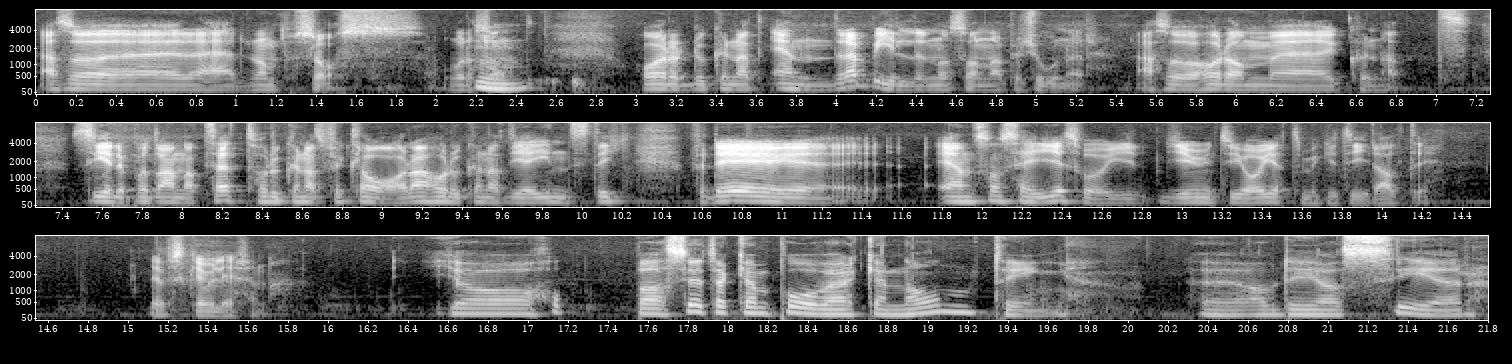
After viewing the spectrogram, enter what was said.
Alltså eh, det här, de slåss och Mm. Har du kunnat ändra bilden hos sådana personer? Alltså har de eh, kunnat se det på ett annat sätt? Har du kunnat förklara? Har du kunnat ge instick? För det är en som säger så ger ju inte jag jättemycket tid alltid. Det ska jag väl erkänna. Jag hoppas ju att jag kan påverka någonting eh, av det jag ser.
